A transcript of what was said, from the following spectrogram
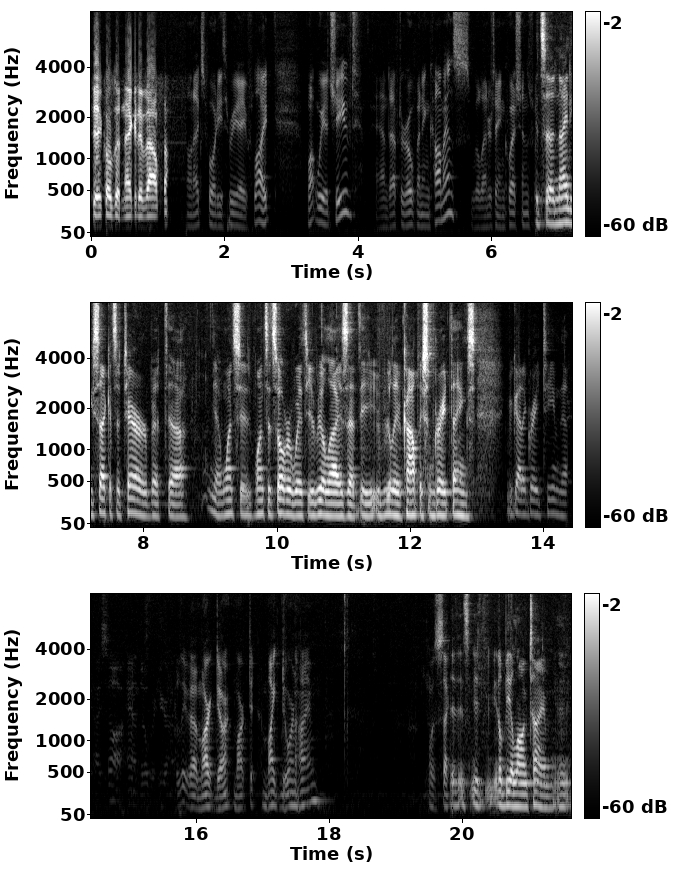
Vehicles at negative alpha. on X-43A flight. What we achieved, and after opening comments, we'll entertain questions. It's uh, 90 seconds of terror, but uh, you know, once it, once it's over with, you realize that the, you really accomplished some great things. We've got a great team that. I saw a hand over here. I believe uh, Mark, Dorn, Mark Mike Dornheim was second. It's, it, it'll be a long time.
